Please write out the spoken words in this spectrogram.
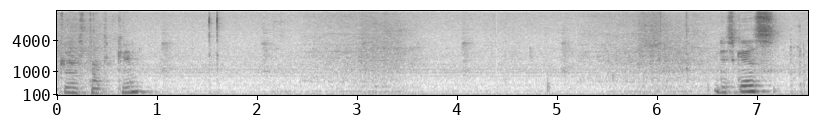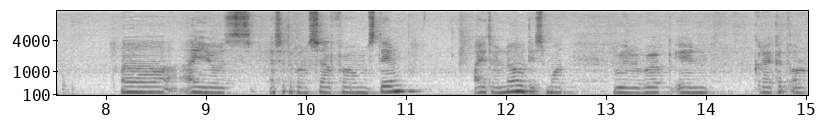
the game in this case uh, I use Assetto Corsa from Steam. I don't know this mod will work in cracked or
